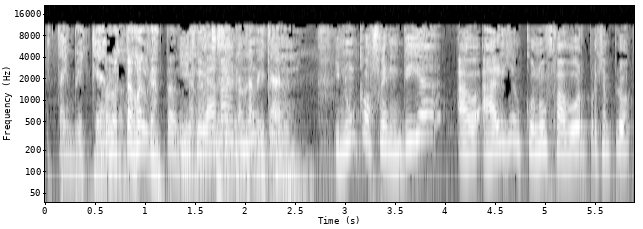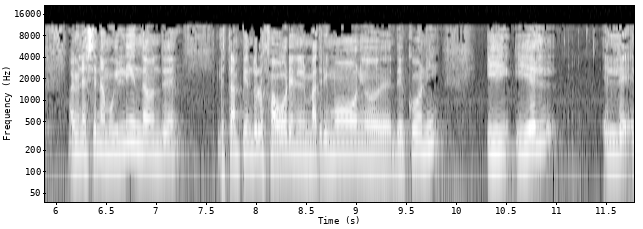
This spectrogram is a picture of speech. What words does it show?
Está invirtiendo. lo está malgastando. Y, capital y nunca ofendía a, alguien con un favor. Por ejemplo, hay una escena muy linda donde le están pidiendo los favores en el matrimonio de, Connie y, él le,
